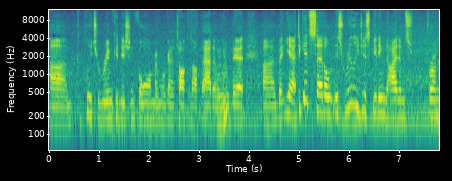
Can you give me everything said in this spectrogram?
um, complete your room condition form, and we're going to talk about that in a little bit. Uh, but yeah, to get settled, it's really just getting the items from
